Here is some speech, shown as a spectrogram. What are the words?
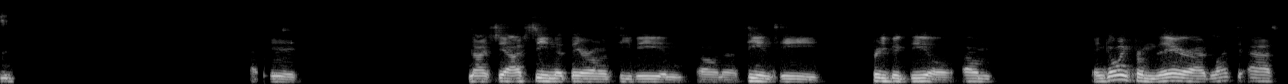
Mm. Nice. Yeah, I've seen that they're on TV and on uh, TNT pretty big deal. Um, and going from there, I'd like to ask,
